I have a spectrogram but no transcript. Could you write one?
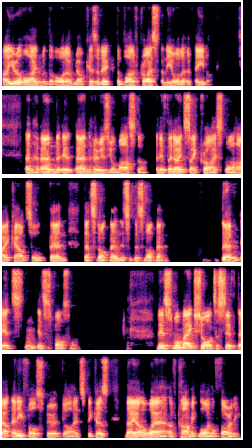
are you aligned with the order of Melchizedek, the blood of Christ, and the order of Enoch? and and and who is your master and if they don't say christ or higher council then that's not then it's it's not them then it's mm, it's a false one this will make sure to sift out any false spirit guides because they are aware of karmic law and authority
